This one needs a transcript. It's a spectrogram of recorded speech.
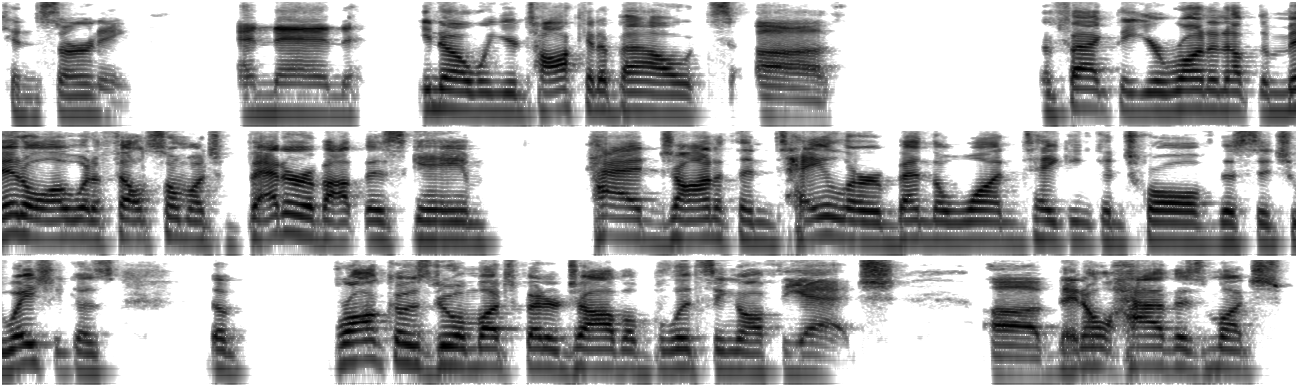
concerning. And then you know when you're talking about uh, the fact that you're running up the middle, I would have felt so much better about this game had Jonathan Taylor been the one taking control of the situation because the Broncos do a much better job of blitzing off the edge. Uh, they don't have as much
